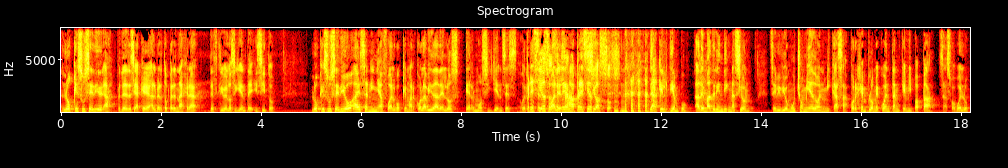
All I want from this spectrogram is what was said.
Lo que sucedió, ah, les decía que Alberto Pérez Nájera describe lo siguiente, y cito, lo que sucedió a esa niña fue algo que marcó la vida de los hermosillenses o preciosos, se le llama preciosos. de aquel tiempo. Además de la indignación, se vivió mucho miedo en mi casa. Por ejemplo, me cuentan que mi papá, o sea, su abuelo,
